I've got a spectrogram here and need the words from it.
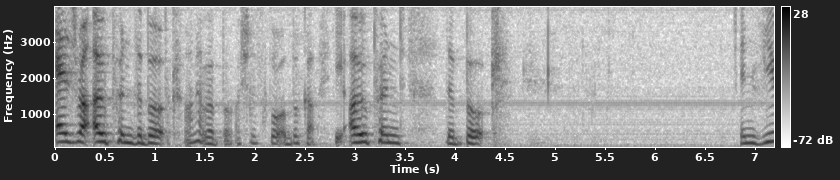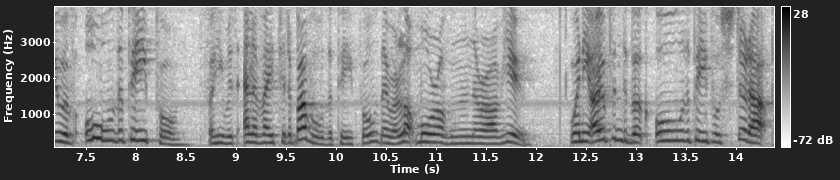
Ezra opened the book. I don't have a book. I should have brought a book up. He opened the book in view of all the people, for he was elevated above all the people. There were a lot more of them than there are of you. When he opened the book, all the people stood up.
